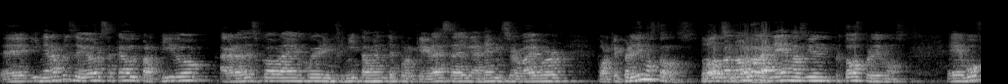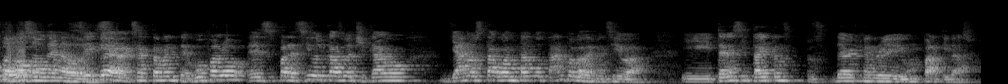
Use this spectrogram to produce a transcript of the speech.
eh, Indianapolis debió haber sacado el partido. Agradezco a Brian Hoyer infinitamente porque gracias a él gané mi Survivor. Porque perdimos todos. todos no, lo gané, más bien todos perdimos. Eh, Buffalo, todos son ganadores. Sí, claro, exactamente. Buffalo es parecido al caso de Chicago. Ya no está aguantando tanto la defensiva. Y Tennessee Titans, pues Derrick Henry, un partidazo.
